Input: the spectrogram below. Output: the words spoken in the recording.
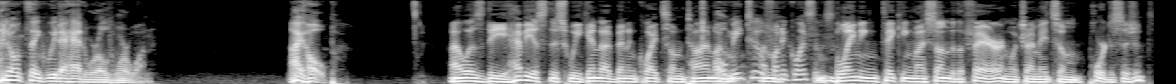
I don't think we'd have had World War One. I. hope. I was the heaviest this weekend I've been in quite some time. Oh, I'm- me too. I'm Funny coincidence. Blaming taking my son to the fair, in which I made some poor decisions.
